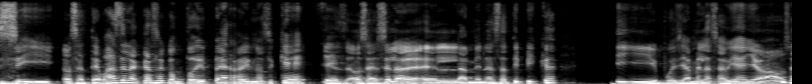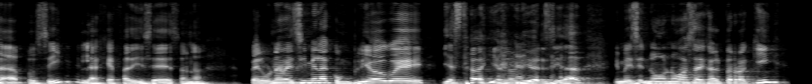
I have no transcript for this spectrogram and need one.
Sí, o sea, te vas de la casa con todo y perro y no sé qué. Sí. Es- o sea, esa es la, amenaza típica. Y pues ya me la sabía yo, o sea, pues sí, la jefa dice eso, ¿no? Pero una vez sí me la cumplió, güey. Ya estaba yo en la universidad y me dice, no, no vas a dejar el perro aquí.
